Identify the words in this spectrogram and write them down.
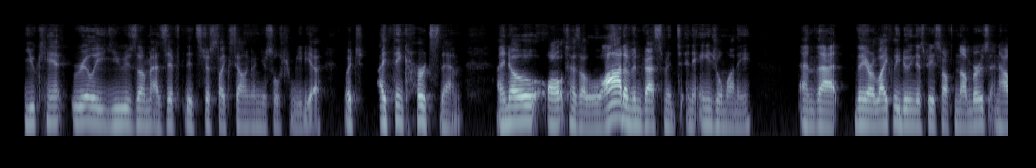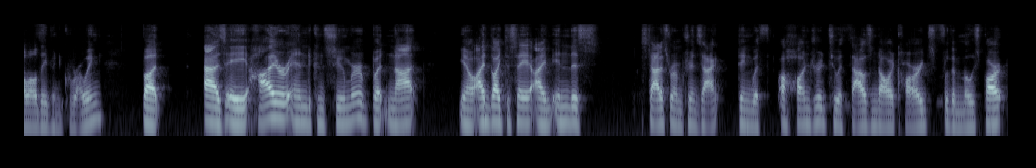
you can't really use them as if it's just like selling on your social media, which I think hurts them. I know Alt has a lot of investment in angel money and that they are likely doing this based off numbers and how well they've been growing. But as a higher end consumer, but not, you know, I'd like to say I'm in this status where I'm transacting with a hundred to a thousand dollar cards for the most part.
